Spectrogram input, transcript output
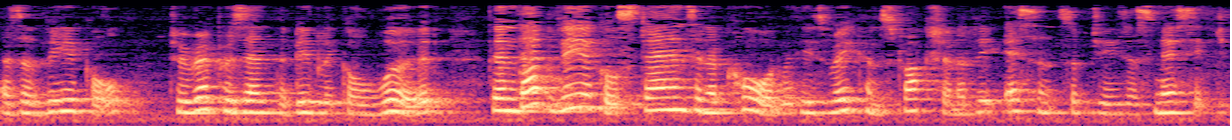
as a vehicle to represent the biblical word, then that vehicle stands in accord with his reconstruction of the essence of Jesus' message.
